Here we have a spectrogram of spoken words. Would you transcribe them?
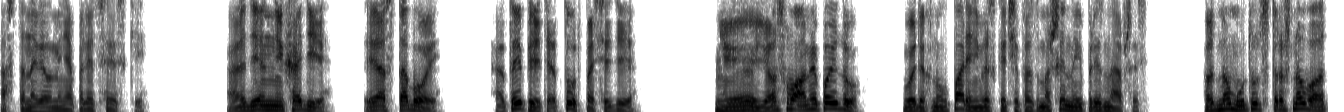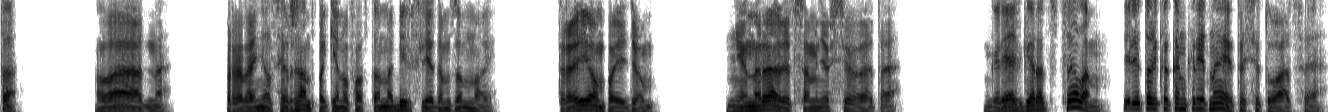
остановил меня полицейский. «Один не ходи. Я с тобой. А ты, Петя, тут посиди». «Не, я с вами пойду», — выдохнул парень, выскочив из машины и признавшись. «Одному тут страшновато». «Ладно», — проронил сержант, покинув автомобиль следом за мной. «Троем пойдем. Не нравится мне все это». «Грязь город в целом? Или только конкретно эта ситуация?»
